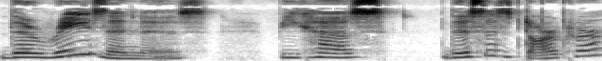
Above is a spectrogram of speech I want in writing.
The reason is because this is darker,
